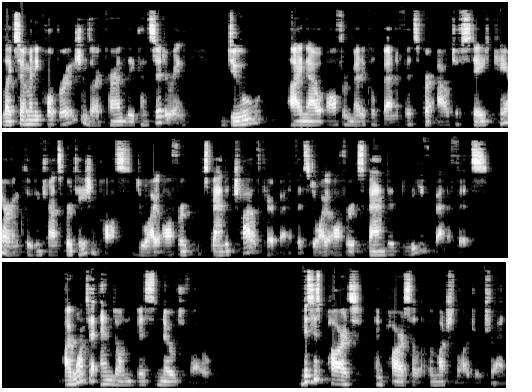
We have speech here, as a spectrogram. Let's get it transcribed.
Like so many corporations are currently considering, do I now offer medical benefits for out of state care, including transportation costs? Do I offer expanded childcare benefits? Do I offer expanded leave benefits? I want to end on this note, though this is part and parcel of a much larger trend.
